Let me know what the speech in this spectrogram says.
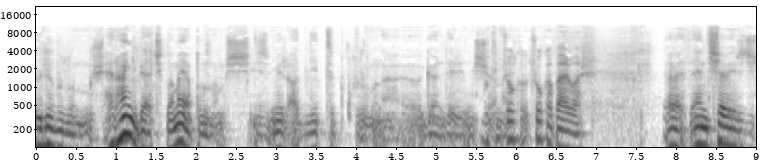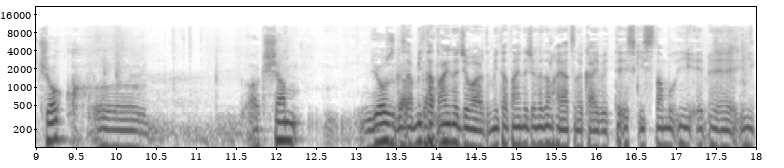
ölü bulunmuş. Herhangi bir açıklama yapılmamış. İzmir Adli Tıp Kurumu'na e, gönderilmiş. Bu Ömer. çok çok haber var. Evet endişe verici çok. Ee, akşam Yozgat'ta. Mesela Mithat Aynacı vardı. Mithat Aynacı neden hayatını kaybetti? Eski İstanbul İl, e, İl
